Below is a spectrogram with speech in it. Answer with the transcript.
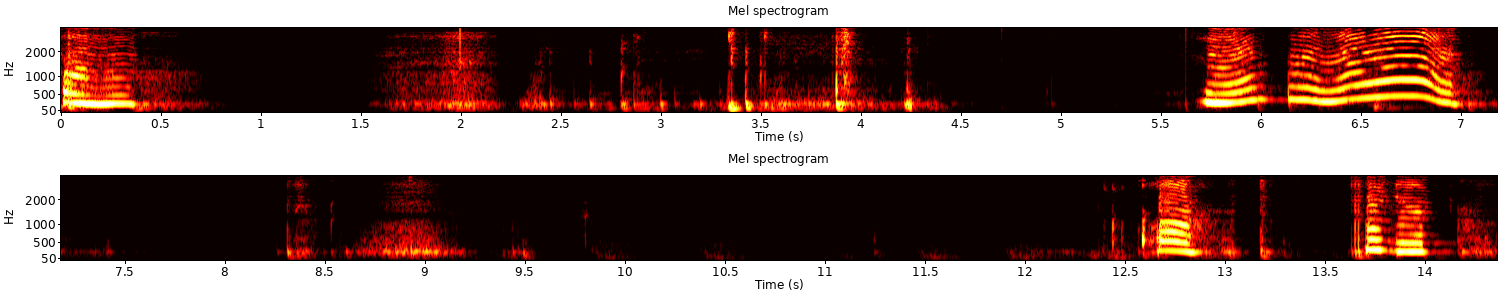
Ага. Я поняла. О, понятно.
